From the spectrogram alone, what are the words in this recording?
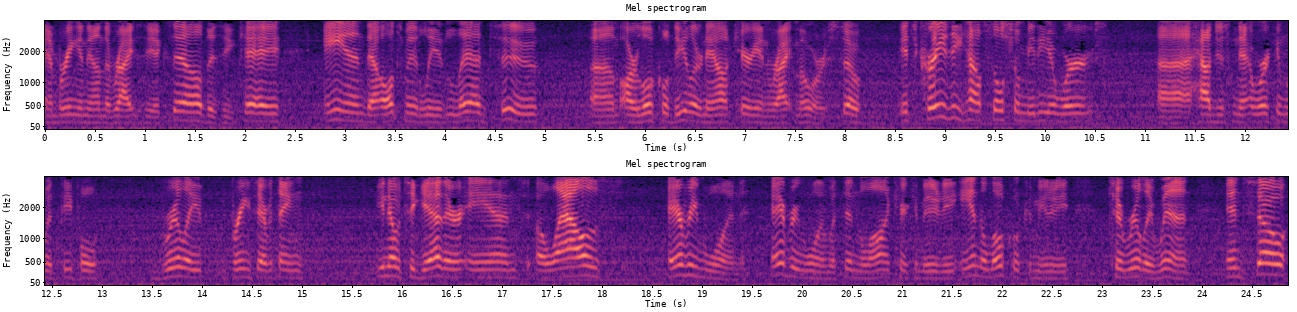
and bringing down the Wright ZXL, the ZK, and that ultimately led to um, our local dealer now carrying Wright mowers. So it's crazy how social media works, uh, how just networking with people really brings everything, you know, together and allows everyone, everyone within the lawn care community and the local community to really win. And so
